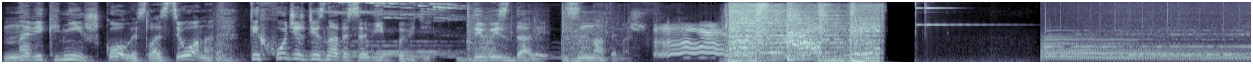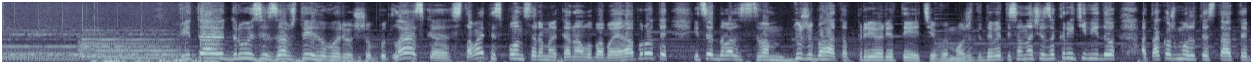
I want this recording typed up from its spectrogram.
на вікні школи Сластіона? Ти хочеш дізнатися відповіді? Дивись далі, знатимеш. Вітаю, друзі! Завжди говорю, що, будь ласка, ставайте спонсорами каналу Баба Яга Проти, і це дасть вам дуже багато пріоритетів. Ви можете дивитися наші закриті відео, а також можете стати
